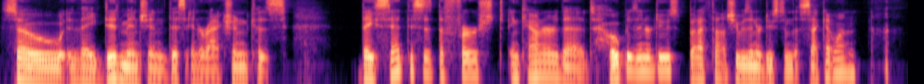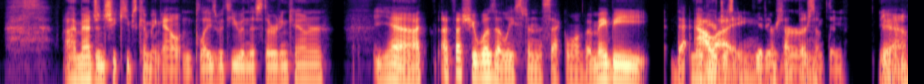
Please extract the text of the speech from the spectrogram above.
So they did mention this interaction because they said this is the first encounter that Hope is introduced, but I thought she was introduced in the second one. I imagine she keeps coming out and plays with you in this third encounter. Yeah, I, I thought she was at least in the second one, but maybe the Maybe ally getting or her something. or something. Yeah.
